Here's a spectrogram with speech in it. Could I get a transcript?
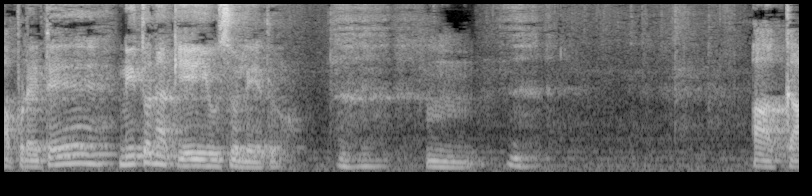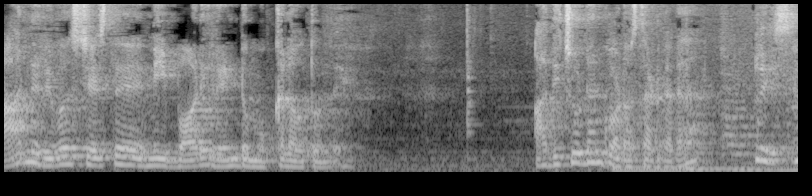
అప్పుడైతే నీతో నాకు ఏ యూసు లేదు. ఆ కార్ని రివర్స్ చేస్తే నీ బాడీ రెండు ముక్కలవుతుంది. అది చూడడానికి వాడు వస్తాడు కదా? ప్లీజ్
